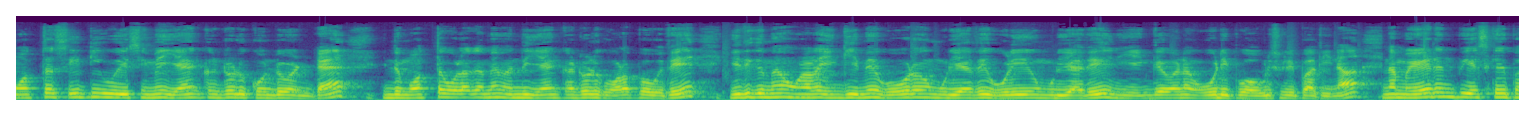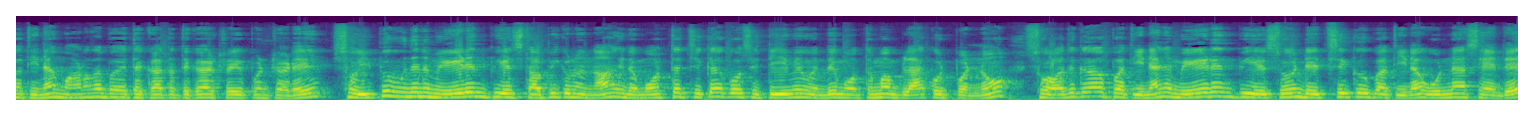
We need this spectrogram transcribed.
மொத்த சிடிஓஎஸுமே என் கண்ட்ரோலுக்கு கொண்டு வந்துட்டேன்? இந்த மொத்த உலகமே வந்து என் கண்ட்ரோலுக்கு வரப்போகுது? இதுக்குமே உங்களால் எங்கேயுமே ஓடவும் முடியாது ஒளியவும் முடியாது. நீ எங்கே வேணால் ஓடிப்போ அப்படின்னு சொல்லி பார்த்தீங்கன்னா நம்ம ஏடன் பிஎஸ்கே பார்த்தீங்கன்னா மரண பயத்தை காத்துறதுக்காக ட்ரை பண்ணுறாரு ஸோ இப்போ வந்து நம்ம ஏடன் பிஎஸ் தப்பிக்கணும்னா இந்த மொத்த சிக்காகோ சிட்டியுமே வந்து மொத்தமாக பிளாக் அவுட் பண்ணும். ஸோ அதுக்காக பார்த்தீங்கன்னா நம்ம ஏடன் பிஎஸும் டெட்ஸுக்கும் பார்த்தீங்கன்னா ஒன்றா சேர்ந்து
